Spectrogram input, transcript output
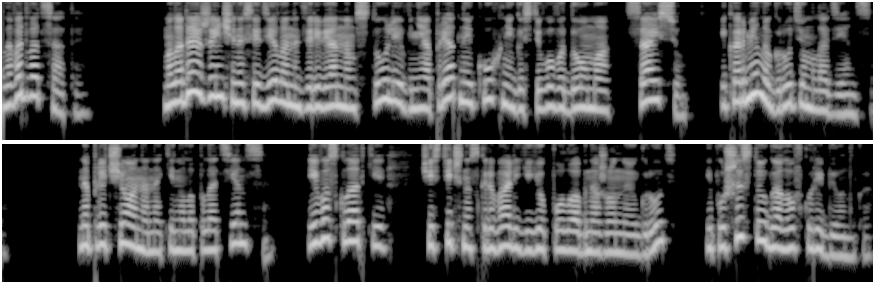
Глава 20. Молодая женщина сидела на деревянном стуле в неопрятной кухне гостевого дома Сайсю и кормила грудью младенца. На плечо она накинула полотенце. Его складки частично скрывали ее полуобнаженную грудь и пушистую головку ребенка.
